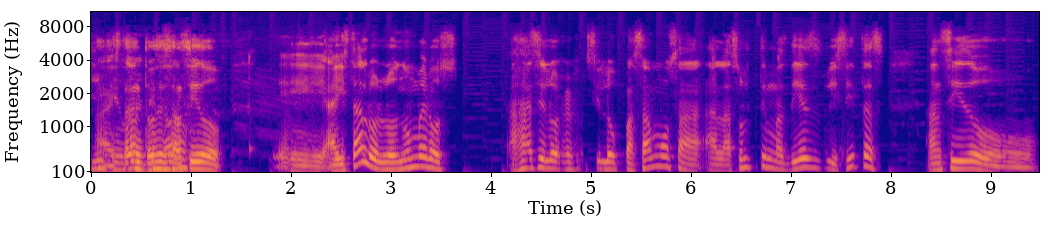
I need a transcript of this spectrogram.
ahí está, entonces han sido. Eh, ahí están los, números. Ajá, si lo, si lo pasamos a, a las últimas 10 visitas, han sido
